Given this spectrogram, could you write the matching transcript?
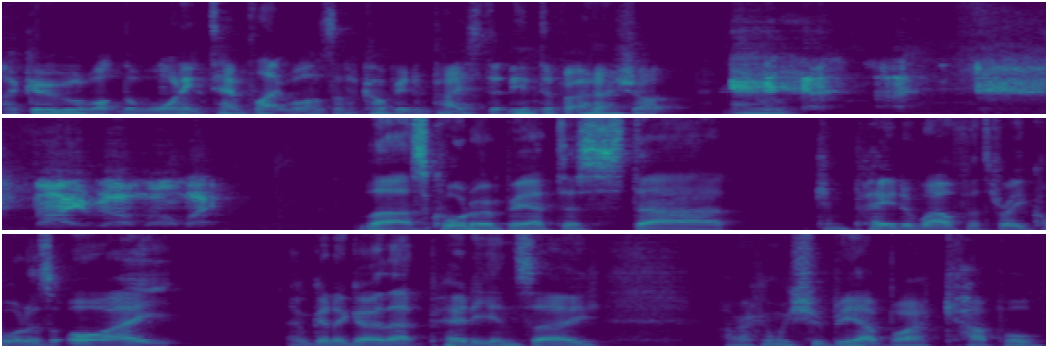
I googled what the warning template was, and I copied and pasted it into Photoshop. And no, you've done well, mate. Last quarter about to start. Competed well for three quarters. I am going to go that petty and say, I reckon we should be up by a couple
